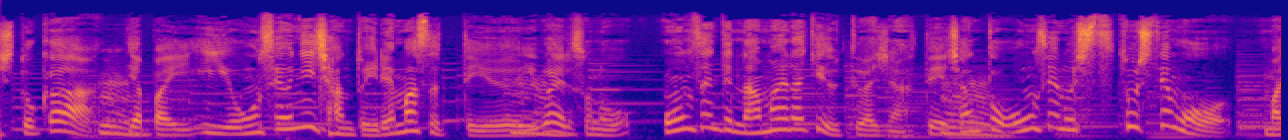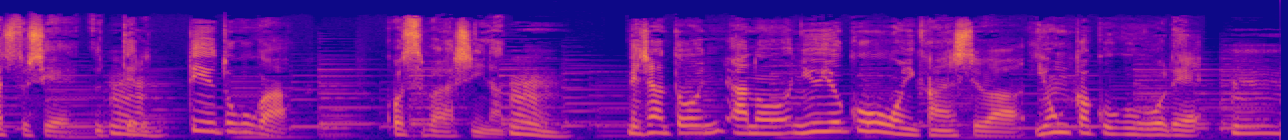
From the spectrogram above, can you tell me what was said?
しとか、うん。やっぱりいい温泉にちゃんと入れますっていう、うん。いわゆるその温泉って名前だけで売ってるわけじゃなくて、うん。ちゃんと温泉の質としても町として売ってるっていうところがこれ素晴らしいなと、うん。でちゃんとあの入浴方法に関しては4カ国語でうん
